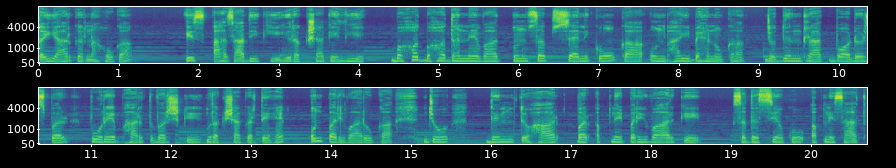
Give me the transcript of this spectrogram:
तैयार करना होगा। इस आज़ादी की रक्षा के लिए बहुत बहुत धन्यवाद उन सब सैनिकों का, उन भाई बहनों का, जो दिन रात बॉर्डर्स पर पूरे भारतवर्ष की रक्षा करते हैं। उन परिवारों का, जो दिन त्योहार पर अपने परिवार के सदस्यों को अपने साथ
